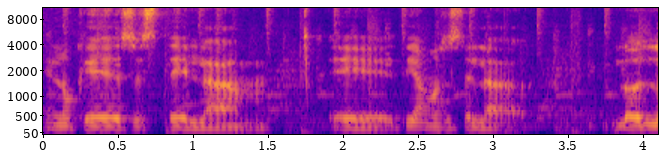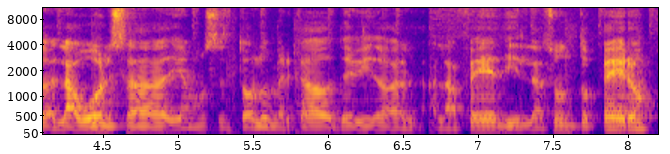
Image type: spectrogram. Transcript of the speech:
en lo que es este, la, eh, digamos, desde la, la, bolsa, digamos, de todos los mercados debido a, la Fed y el asunto, pero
